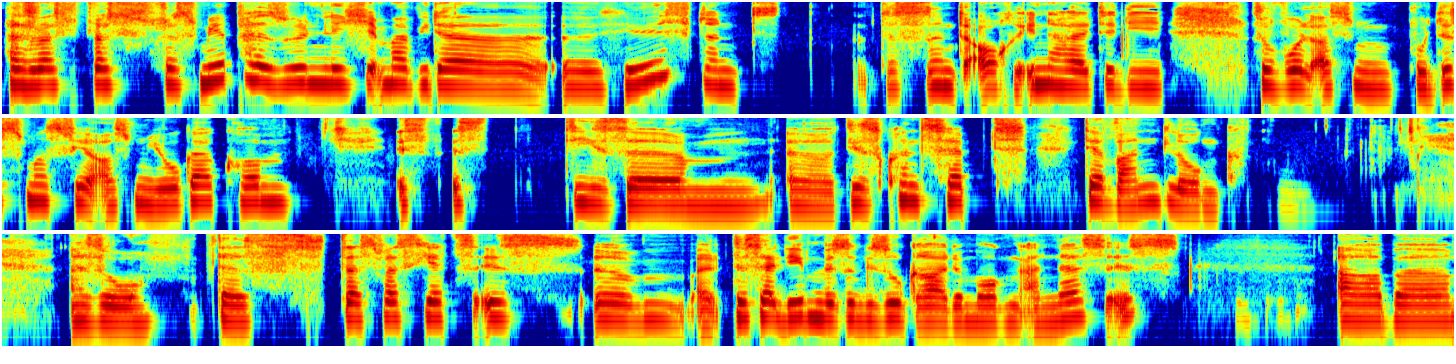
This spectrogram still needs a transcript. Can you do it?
Also was, was, was mir persönlich immer wieder äh, hilft und das sind auch Inhalte, die sowohl aus dem Buddhismus wie aus dem Yoga kommen, ist, ist diese, äh, dieses Konzept der Wandlung. Also das, das, was jetzt ist, ähm, das erleben wir sowieso gerade morgen anders ist. Aber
